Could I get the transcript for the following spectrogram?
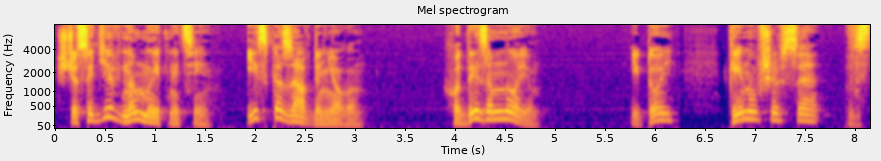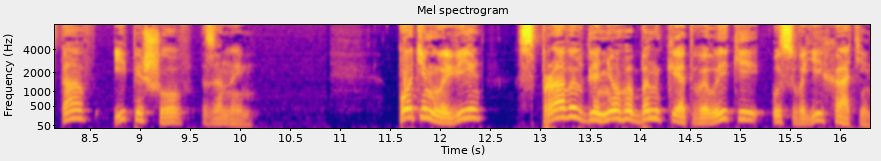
що сидів на митниці, і сказав до нього Ходи за мною. І той, кинувши все, встав і пішов за ним. Потім Леві справив для нього бенкет великий у своїй хаті.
